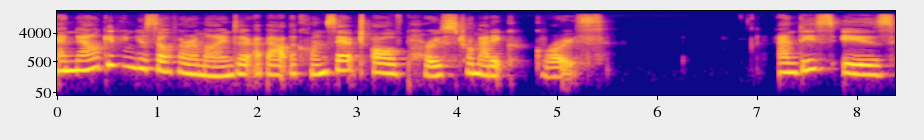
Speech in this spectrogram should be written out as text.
And now giving yourself a reminder about the concept of post traumatic growth. And this is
